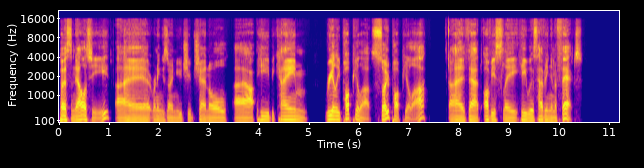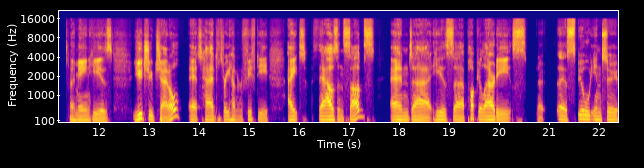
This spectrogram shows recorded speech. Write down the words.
personality, uh, running his own YouTube channel, uh, he became really popular, so popular uh, that obviously he was having an effect. I mean, his YouTube channel it had 358,000 subs, and uh, his uh, popularity uh, spilled into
